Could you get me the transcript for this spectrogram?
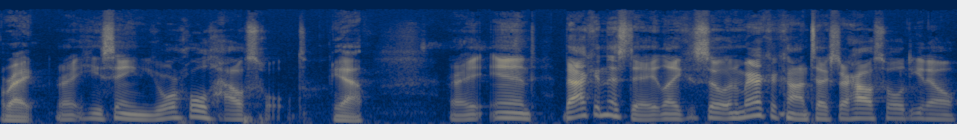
Right. right? He's saying your whole household, Yeah. Right? And back in this day, like so in America context, our household, you know,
